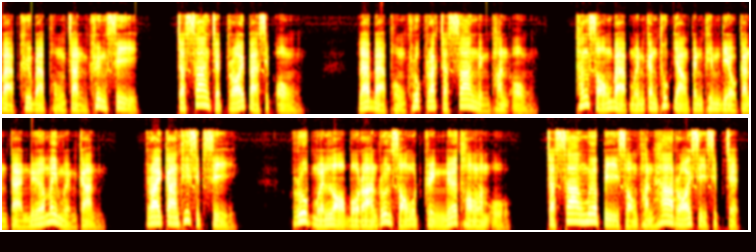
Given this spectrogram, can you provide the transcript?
แบบคือแบบผงจันทร์ครึ่งซี่ จัดสร้าง 780 องค์ และแบบผงคลุกรักจัดสร้าง 1,000 องค์ ทั้งสองแบบเหมือนกันทุกอย่างเป็นพิมพ์เดียวกันแต่เนื้อไม่เหมือนกัน รายการที่ 14 รูปเหมือนหล่อโบราณรุ่นสองอุดกริ่งเนื้อทองลำอูจัดสร้างเมื่อปี 2547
